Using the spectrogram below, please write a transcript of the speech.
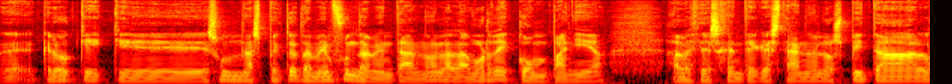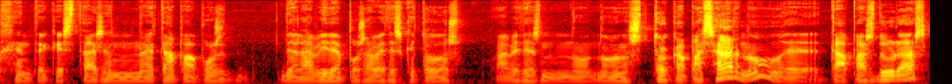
eh, creo que, es un aspecto también fundamental, ¿no? La labor de compañía. A veces gente que está en el hospital, gente que estás en una etapa pues, de la vida, pues a veces que todos, a veces no, nos toca pasar, ¿no? Eh, etapas duras.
